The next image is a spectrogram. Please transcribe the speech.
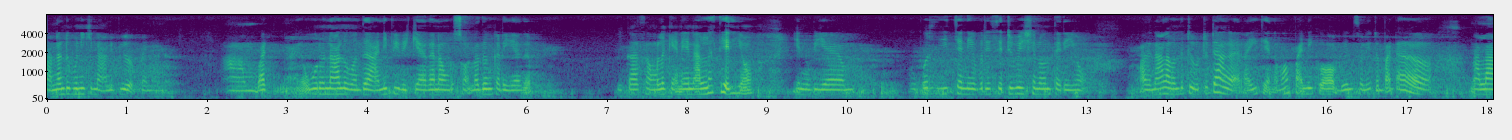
பன்னெண்டு மணிக்கு நான் அனுப்பி வைப்பேன் நான். பட் ஒரு நாள் வந்து அனுப்பி வைக்காதன்னு அவங்க சொன்னதும் கிடையாது. பிகாஸ் அவங்களுக்கு என்னை நல்லா தெரியும். என்னுடைய ஒவ்வொரு ஈச் அண்ட் எவ்ரி சுச்சுவேஷனும் தெரியும். அதனால் வந்துட்டு விட்டுட்டாங்க. ரைட் என்னமோ பண்ணிக்கோ அப்படின்னு சொல்லிட்டு பட் நல்லா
